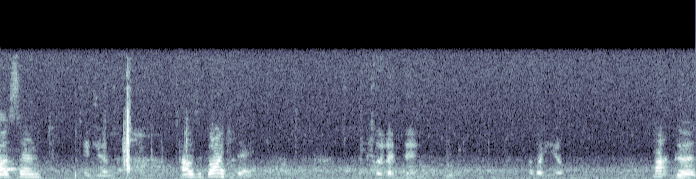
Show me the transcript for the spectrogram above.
Allison. Hey, Jim. How's it going today? Good, I think. How about you? Not good.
